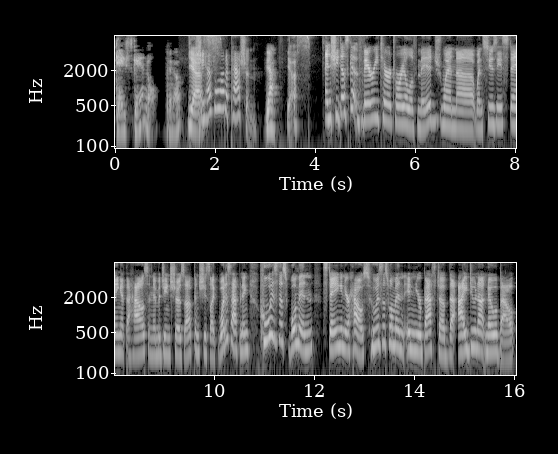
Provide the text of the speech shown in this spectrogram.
gay scandal. You know? Yeah, She has a lot of passion. Yeah. Yes. And she does get very territorial of Midge when uh, when Susie's staying at the house and Imogene shows up and she's like, "What is happening? Who is this woman staying in your house? Who is this woman in your bathtub that I do not know about?"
